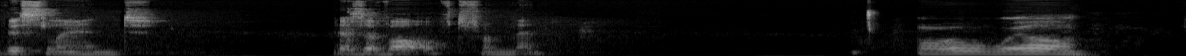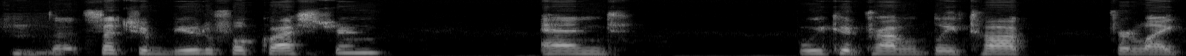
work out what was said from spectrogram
this land has evolved from then oh will hmm. that's such a beautiful question and we could probably talk for like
